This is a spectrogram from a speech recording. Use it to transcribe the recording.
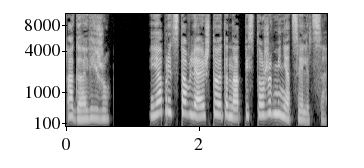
Ага, вижу. Я представляю, что эта надпись тоже в меня целится.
